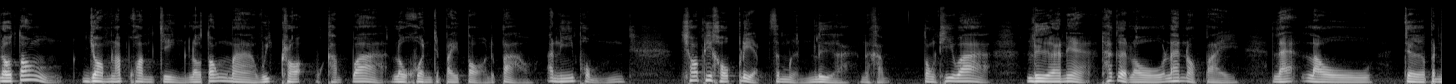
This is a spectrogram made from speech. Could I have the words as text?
เราต้องยอมรับความจริง เราต้องมาวิเคราะห์ครับว่าเราควรจะไปต่อหรือเปล่า อันนี้ผมชอบที่เขาเปรียบเสมือนเรือนะครับ ตรงที่ว่าเรือเนี่ยถ้าเกิดเราแล่นออกไป และเราเจอปัญ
